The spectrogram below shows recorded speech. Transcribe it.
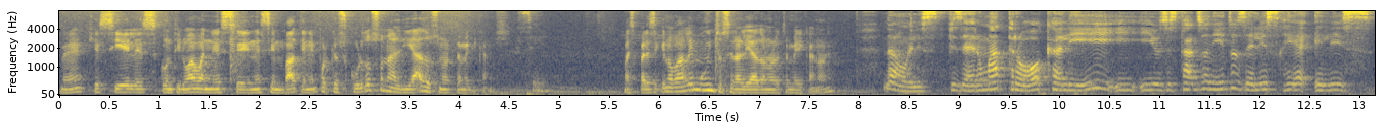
Né? Que se eles continuavam nesse, nesse embate, né? porque os curdos são aliados norte-americanos. sim. Mas parece que não vale muito ser aliado norte-americano, né? Não, eles fizeram uma troca ali e, e os Estados Unidos eles, eles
